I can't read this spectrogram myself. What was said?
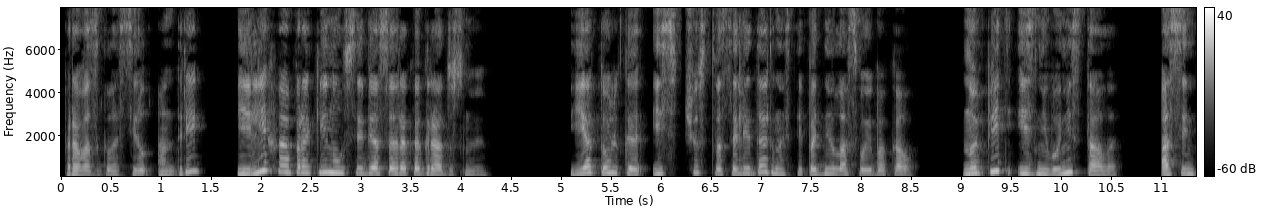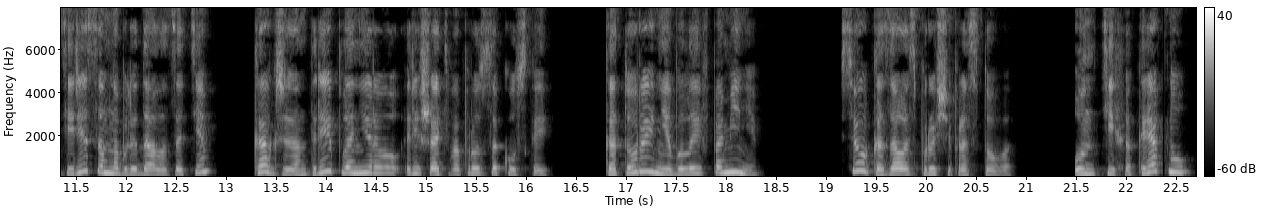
Провозгласил Андрей и лихо опрокинул в себя сорокоградусную. Я только из чувства солидарности подняла свой бокал, но пить из него не стала, а с интересом наблюдала за тем, как же Андрей планировал решать вопрос с закуской, которой не было и в помине. Все оказалось проще простого. Он тихо крякнул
